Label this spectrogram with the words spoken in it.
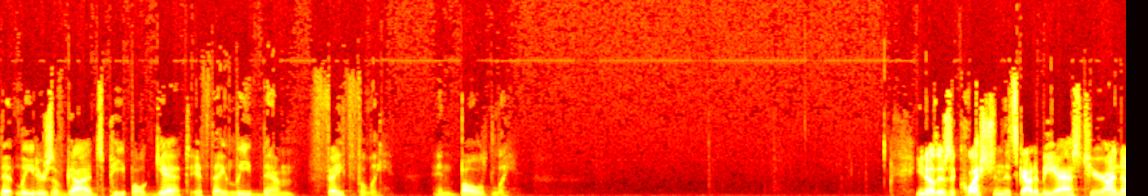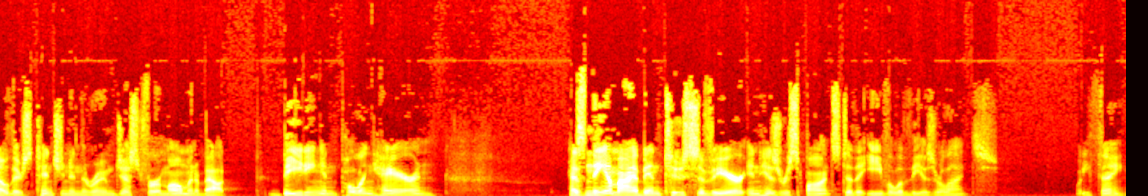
that leaders of God's people get if they lead them faithfully and boldly. You know, there's a question that's got to be asked here. I know there's tension in the room just for a moment about beating and pulling hair and has Nehemiah been too severe in his response to the evil of the Israelites? What do you think?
